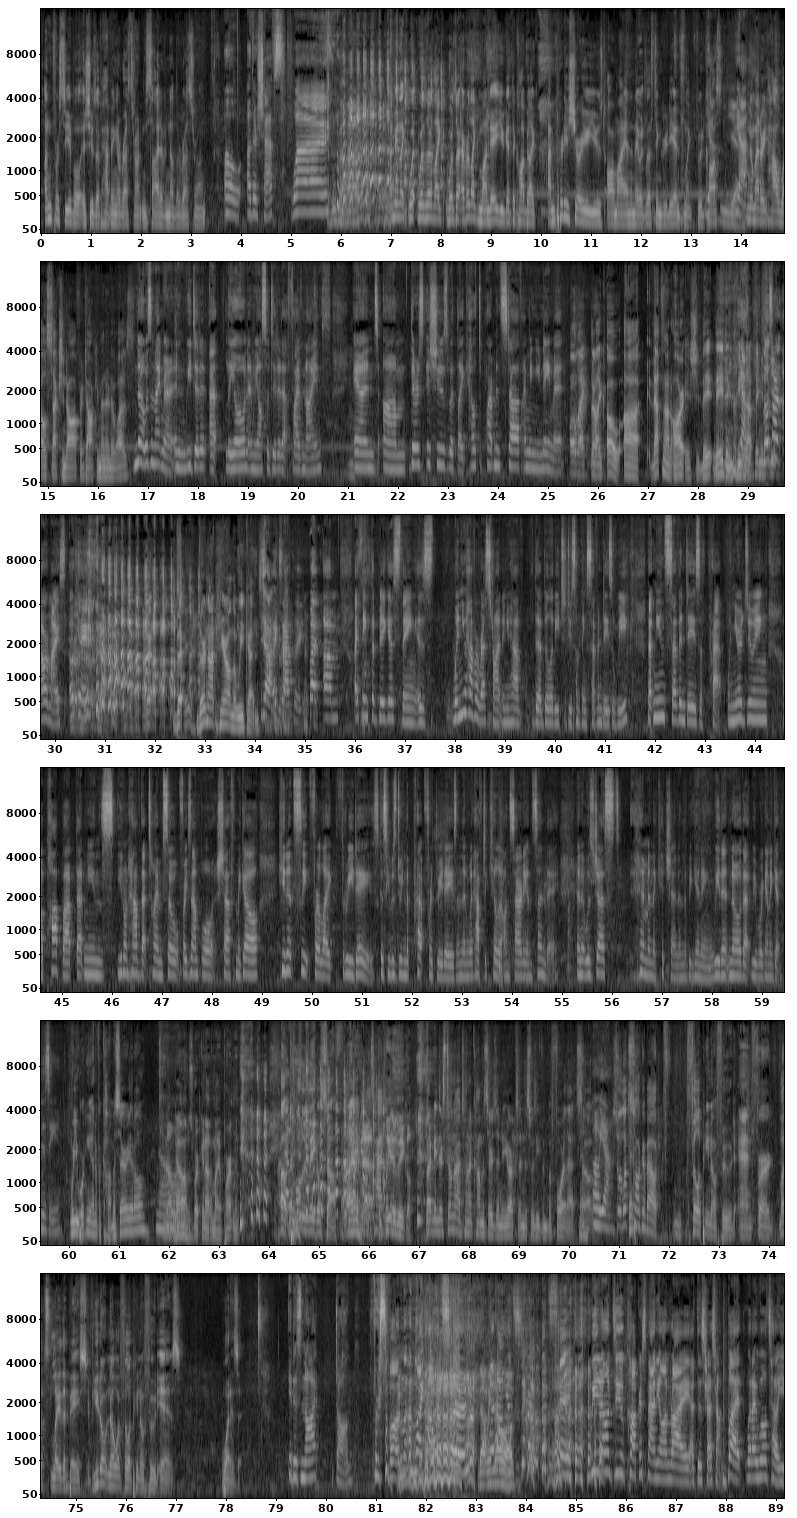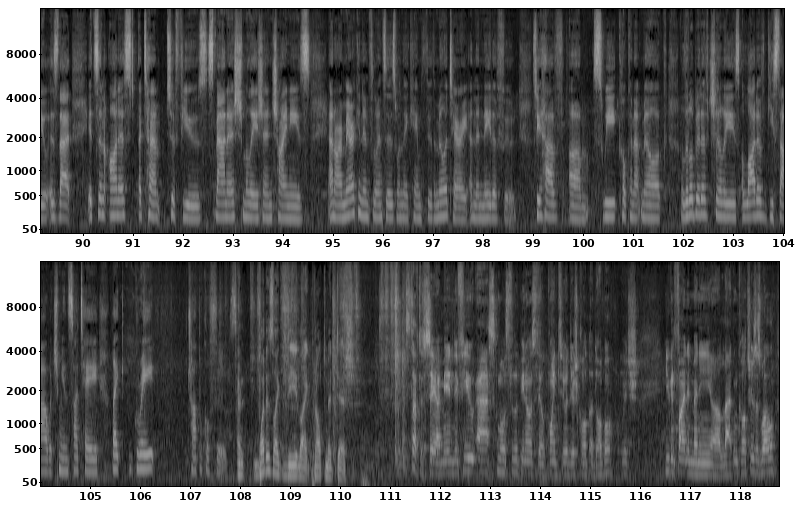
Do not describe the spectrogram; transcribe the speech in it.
unforeseeable issues of having a restaurant inside of another restaurant? Oh, other chefs? What? I mean, like, wa- was there like, was there ever like Monday you get the call, be like, I'm pretty sure you used all my, and then they would list ingredients and like food Yeah. costs. Yeah. Yeah. No matter how well sectioned off or documented it was. No, it was a nightmare. And we did it at Leon and we also did it at 5 Ninth. And um, there's issues with like health department stuff. I mean, you name it. Oh, like they're like, oh, uh, that's not our issue. They they didn't clean it Yeah, up. Things those like, aren't our mice. Okay. they're, they're not here on the weekends. yeah, exactly. But um, I think the biggest thing is when you have a restaurant and you have the ability to do something seven days a week, that means seven days of prep. When you're doing a pop up, that means you don't have that time. So, for example, Chef Miguel, he didn't sleep for like three days because he was doing the prep for three days and then would have to kill it on Saturday and Sunday. And it was just him in the kitchen in the beginning. We didn't know that we were going to get busy. Were you working out of a commissary at all? No. No, I was working out of my apartment. Oh, totally legal stuff, right? I yeah, it's completely legal. But I mean, there's still not a ton of commissaries in New York, and this was even before that. So, Oh, yeah. So let's talk about f- Filipino food, and for let's lay the base. If you don't know what Filipino food is, what is it? It is not dog. First of all, unlike Howard Stern, That we know Howard of. Stern would say, we don't do cocker spaniel and rye at this restaurant. But what I will tell you is that it's an honest attempt to fuse Spanish, Malaysian, Chinese, and our American influences when they came through the military, and then native food. So you have um, sweet coconut milk, a little bit of chilies, a lot of gisa, which means saute, like great tropical foods. and what is like the like penultimate dish? It's tough to say. I mean, if you ask most Filipinos, they'll point to a dish called adobo, which you can find in many uh, Latin cultures as well.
